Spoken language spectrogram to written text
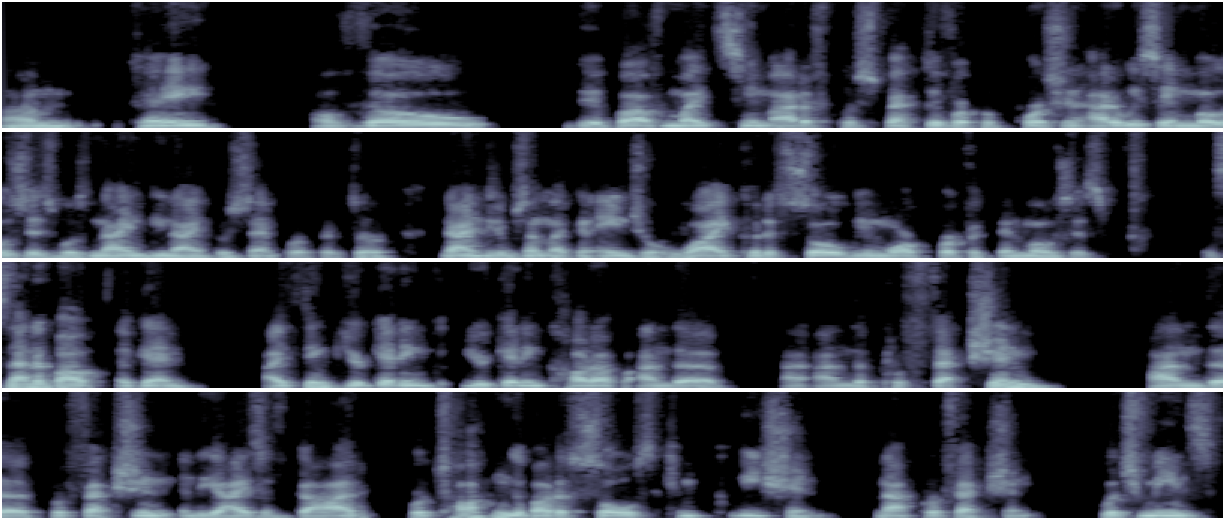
Um, okay. Although the above might seem out of perspective or proportion, how do we say Moses was 99% perfect or 90% like an angel? Why could a soul be more perfect than Moses? It's not about, again, I think you're getting, you're getting caught up on the, on the perfection, on the perfection in the eyes of God. We're talking about a soul's completion, not perfection, which means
